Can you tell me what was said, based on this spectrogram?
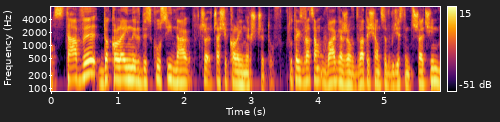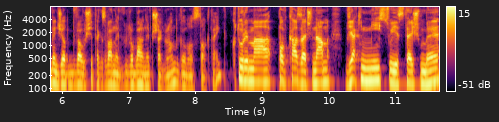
podstawy do kolejnych dyskusji na, w czasie kolejnych szczytów. Tutaj zwracam uwagę, że w 2023 będzie odbywał się tak zwany globalny przegląd, Global Stocktake, który ma pokazać nam, w jakim miejscu jesteśmy,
